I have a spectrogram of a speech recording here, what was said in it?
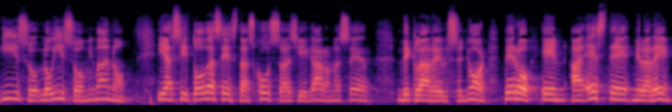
hizo, lo hizo mi mano. Y así todas estas cosas llegaron a ser, declara el Señor. Pero en a este miraré,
